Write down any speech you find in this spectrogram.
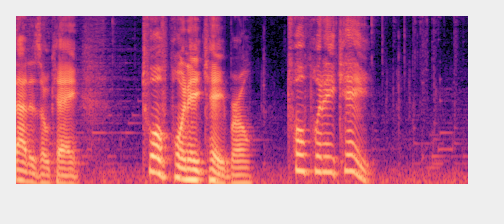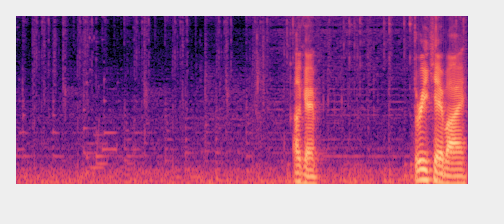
That is okay. 12.8k, bro. 12.8k. Okay. 3k buy.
